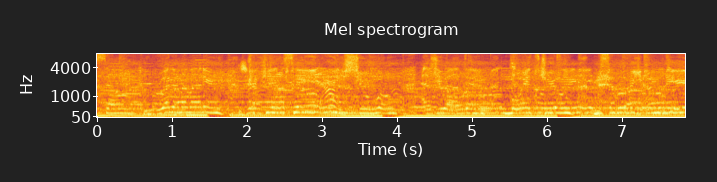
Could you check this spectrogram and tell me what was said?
さをわがままにかき鳴らせや一瞬を。味わって燃え尽きを貪るように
